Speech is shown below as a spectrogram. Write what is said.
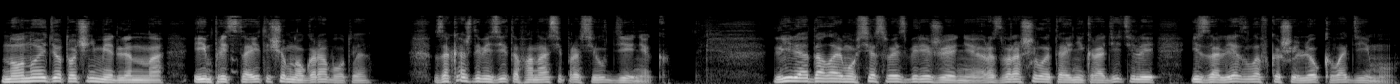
но оно идет очень медленно, и им предстоит еще много работы. За каждый визит Афанасий просил денег. Лилия отдала ему все свои сбережения, разворошила тайник родителей и залезла в кошелек к Вадиму.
